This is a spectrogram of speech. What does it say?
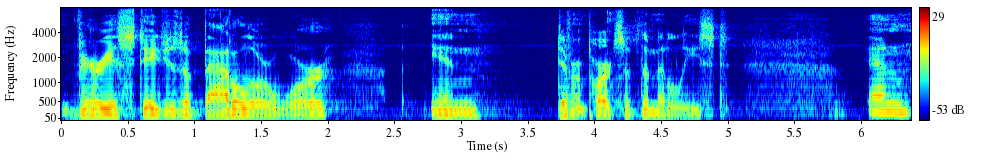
various stages of battle or war in different parts of the Middle East. And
